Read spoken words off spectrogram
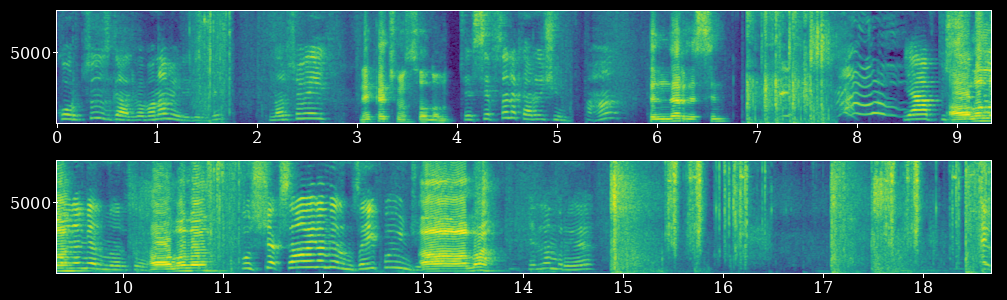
Korktunuz galiba bana mı öyle geldi? Naruto Bey Ne kaçması oğlum? ses yapsana kardeşim. Aha. Sen neredesin? Ya Ağla pusacaksan lan. oynamayalım Naruto. Ağla lan. Pusacaksan oynamayalım zayıf oyuncu. Ağla. Gel lan buraya. The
